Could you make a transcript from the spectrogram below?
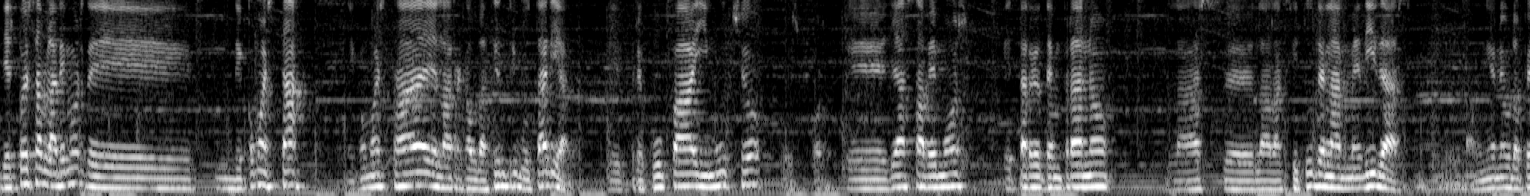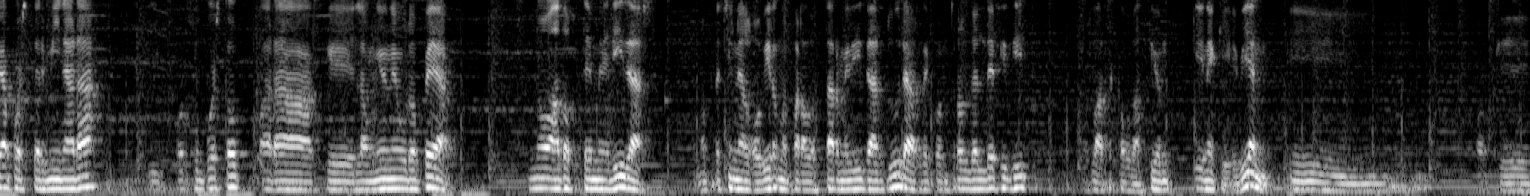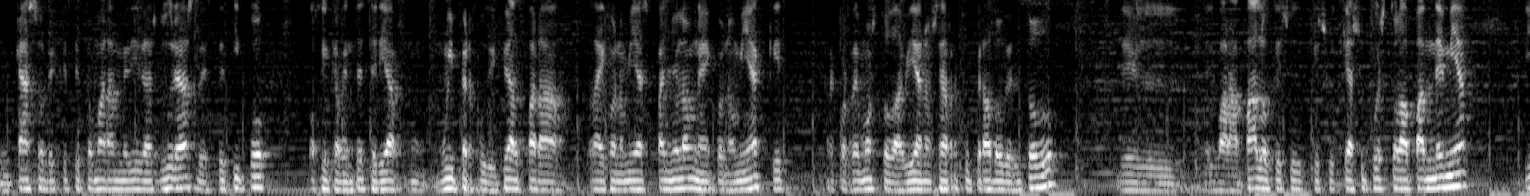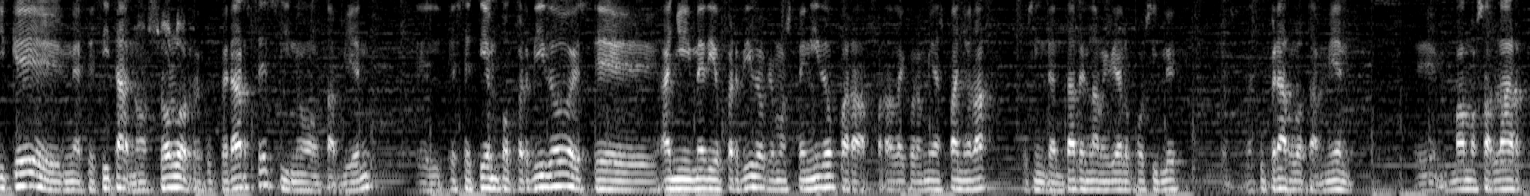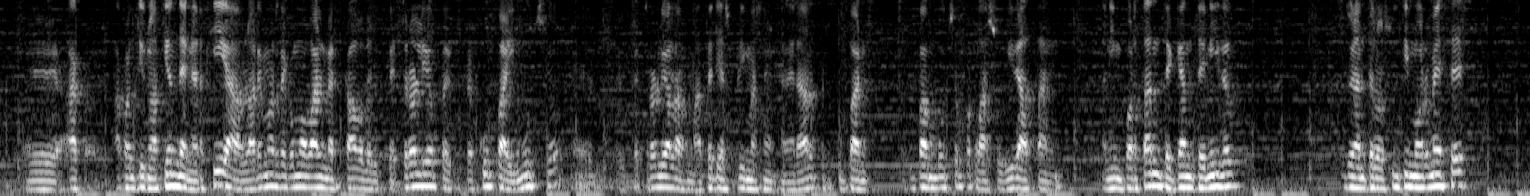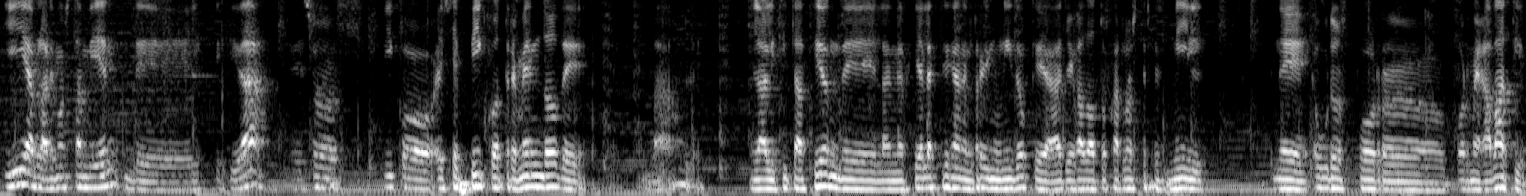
Después hablaremos de, de cómo está, de cómo está la recaudación tributaria. Que preocupa y mucho, pues porque ya sabemos que tarde o temprano las, eh, la laxitud en las medidas de la Unión Europea pues terminará y por supuesto para que la Unión Europea no adopte medidas, no presione al gobierno para adoptar medidas duras de control del déficit, pues la recaudación tiene que ir bien. Y porque en caso de que se tomaran medidas duras de este tipo, lógicamente sería muy perjudicial para la economía española, una economía que, recordemos, todavía no se ha recuperado del todo del, del varapalo que, su- que su- que ha supuesto la pandemia y que necesita no solo recuperarse, sino también el- ese tiempo perdido, ese año y medio perdido que hemos tenido para, para la economía española, pues intentar en la medida de lo posible pues, recuperarlo también. Eh, vamos a hablar eh, a, a continuación de energía, hablaremos de cómo va el mercado del petróleo, pre- preocupa y mucho, el, petróleo, las materias primas en general, preocupan, preocupan mucho por la subida tan, tan importante que han tenido durante los últimos meses. Y hablaremos también de electricidad, esos pico, ese pico tremendo de la, licitación de la energía eléctrica en el Reino Unido que ha llegado a tocar los 3.000 eh, euros por, por megavatio,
